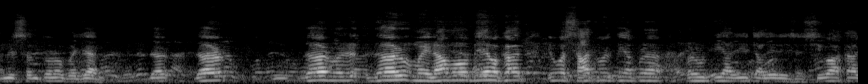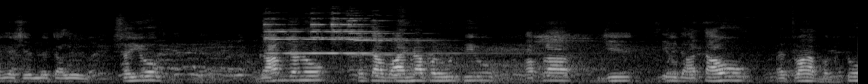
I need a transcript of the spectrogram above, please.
અને સંતોનો ભજન. દર દર દર દર મહિનામાં બે વખત એવા સાત વર્ષથી આપણા પ્રવૃત્તિ આજે ચાલી રહી છે. સેવા કાર્ય છે એમને ચાલી રહ્યું સહયોગ ગામજનો તથા બહારના પ્રવૃત્તિઓ આપણા જે કોઈ દાતાઓ અથવા ભક્તો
